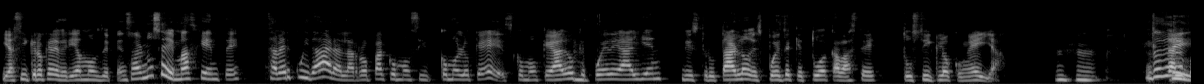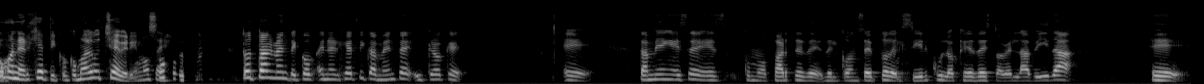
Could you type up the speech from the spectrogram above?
Y así creo que deberíamos de pensar, no sé, más gente saber cuidar a la ropa como, si, como lo que es, como que algo que puede alguien disfrutarlo después de que tú acabaste tu ciclo con ella. Entonces, algo como energético, como algo chévere, no sé. Totalmente, energéticamente, y creo que eh, también ese es como parte del concepto del círculo, que es esto, a ver, la vida eh,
